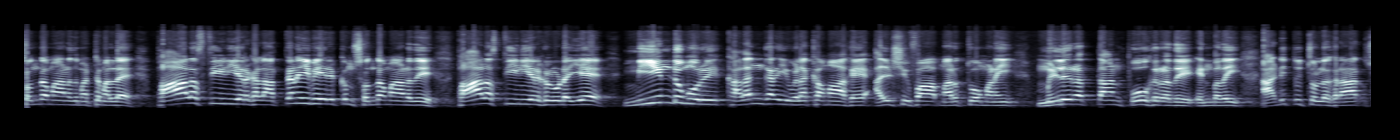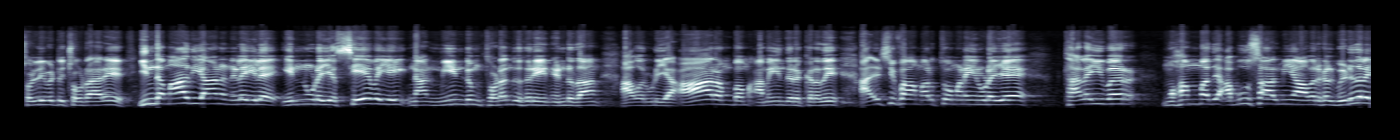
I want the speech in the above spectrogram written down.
சொந்தமானது மட்டுமல்ல பாலஸ்தீனியர்கள் அத்தனை பேருக்கும் சொந்தமானது. பாலஸ்தீனியர்களுடைய மீண்டும் ஒரு கலங்கரை விளக்கமாக அல்ஷிஃபா மருத்துவமனை மிளிரத்தான் போகிறது என்பதை அடித்து சொல்லுகிறார் சொல்லிவிட்டு சொல்றாரு. இந்த மாதிரியான நிலையில என்னுடைய சேவையை நான் மீண்டும் தொடங்குகிறேன் என்றுதான் அவருடைய ஆரம்பம் அமைந்திருக்கிறது. சிவா மருத்துவமனையினுடைய தலைவர் முகம்மது அபு சால்மியா அவர்கள் விடுதலை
